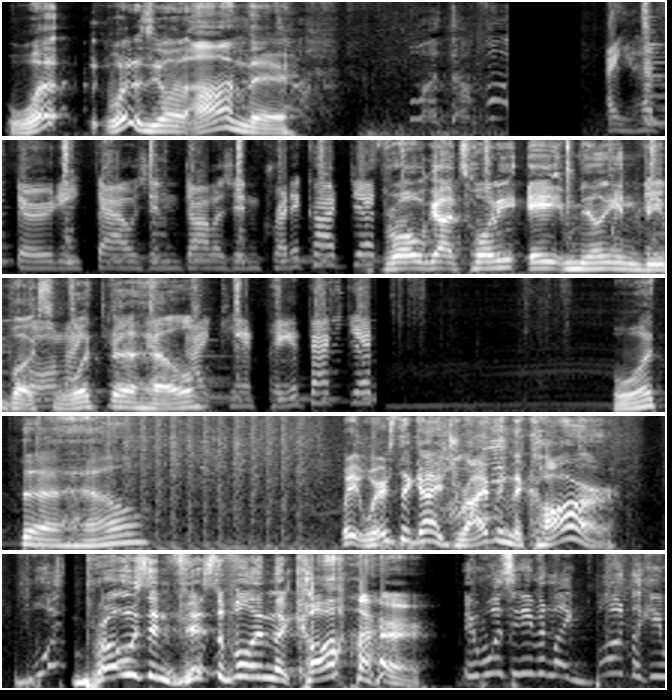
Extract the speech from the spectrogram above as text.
What what is going on there? What the fuck? I have thirty thousand dollars in credit card debt. Bro got 28 million V bucks. What the hell? I can't pay it back yet. What the hell? Wait, where's the guy driving the car? What? Bro's invisible in the car. It wasn't even like bugged. Like it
